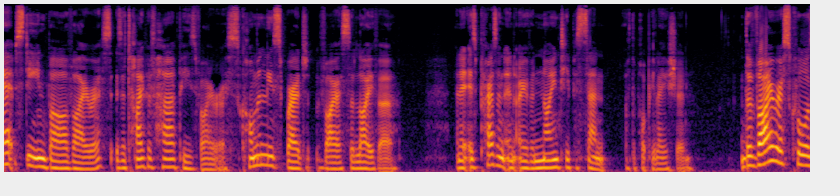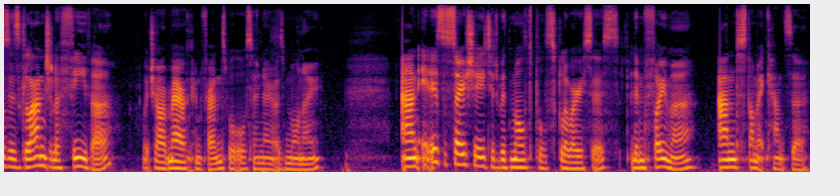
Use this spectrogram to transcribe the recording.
Epstein Barr virus is a type of herpes virus commonly spread via saliva, and it is present in over 90% of the population. The virus causes glandular fever, which our American friends will also know as mono, and it is associated with multiple sclerosis, lymphoma, and stomach cancer.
